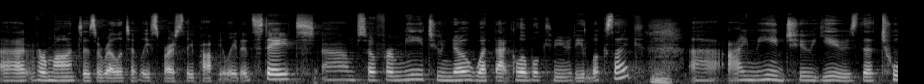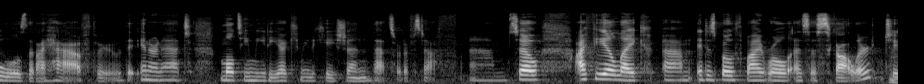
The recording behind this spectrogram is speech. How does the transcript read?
Uh, Vermont is a relatively sparsely populated state, um, so for me to know what that global community looks like, uh, I need to use the tools that I have through the internet, multimedia communication, that sort of stuff. Um, so I feel like um, it is both my role as a scholar to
